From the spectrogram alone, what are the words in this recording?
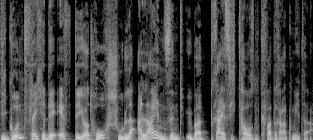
Die Grundfläche der FDJ Hochschule allein sind über 30.000 Quadratmeter.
